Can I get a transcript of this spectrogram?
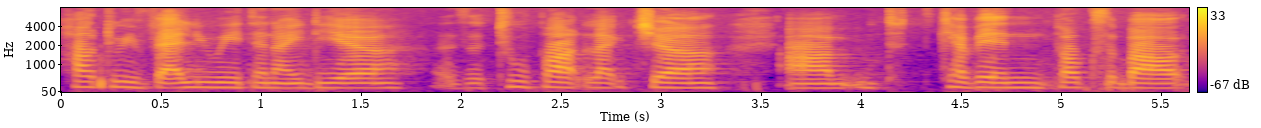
how to evaluate an idea. There's a two part lecture. Um, Kevin talks about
